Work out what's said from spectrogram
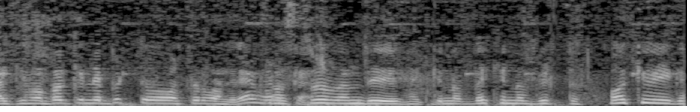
ಅಕ್ಕಿ ಒಬ್ಬಕ್ಕಿಂತ ಬಿಟ್ಟು ಹೊಸರು ಬಂದ್ರೆ? ಹೊಸರು ಬಂದಿ ಮಬ್ಬಕ್ಕಿನ್ನ ಬಿಟ್ಟು. ಹೋಗಿವಿ ಈಗ.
